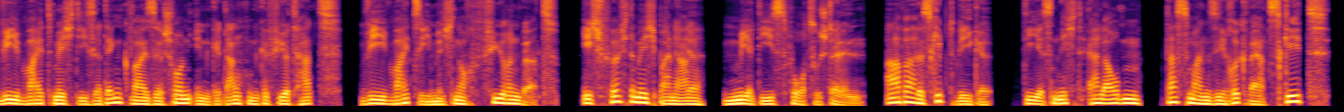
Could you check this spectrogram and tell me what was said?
Wie weit mich diese Denkweise schon in Gedanken geführt hat, wie weit sie mich noch führen wird. Ich fürchte mich beinahe, mir dies vorzustellen. Aber es gibt Wege, die es nicht erlauben, dass man sie rückwärts geht,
